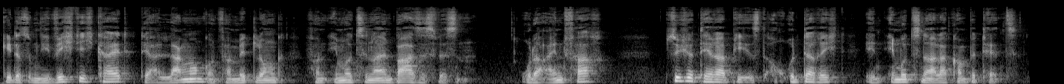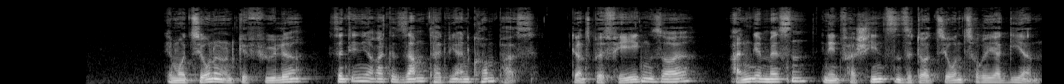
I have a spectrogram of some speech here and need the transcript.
geht es um die Wichtigkeit der Erlangung und Vermittlung von emotionalen Basiswissen oder einfach Psychotherapie ist auch Unterricht in emotionaler Kompetenz. Emotionen und Gefühle sind in ihrer Gesamtheit wie ein Kompass, der uns befähigen soll, angemessen in den verschiedensten Situationen zu reagieren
